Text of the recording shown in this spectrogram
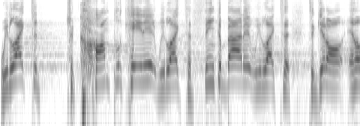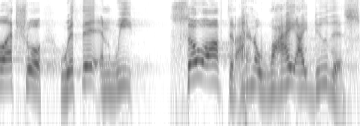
We like to, to complicate it, we like to think about it, we like to, to get all intellectual with it, and we so often, I don't know why I do this,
